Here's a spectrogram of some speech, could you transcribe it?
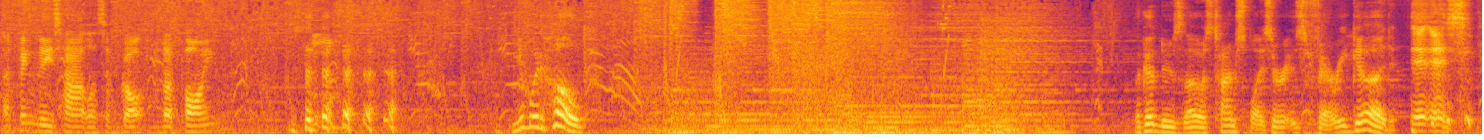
I think these Heartless have got the point. You would hope. The good news, though, is Time Splicer is very good. It is.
